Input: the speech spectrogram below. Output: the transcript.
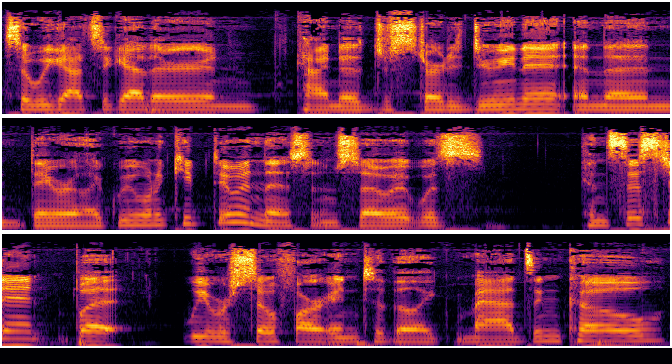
So we got together and kind of just started doing it and then they were like we want to keep doing this. And so it was consistent but we were so far into the like mads and co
